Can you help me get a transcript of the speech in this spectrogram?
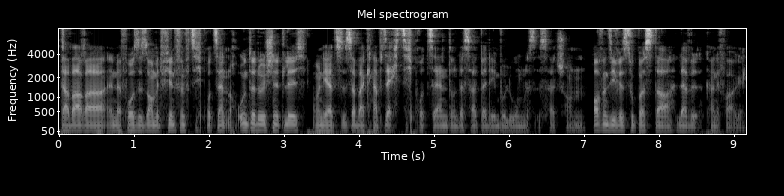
Da war er in der Vorsaison mit 54 Prozent noch unterdurchschnittlich und jetzt ist er bei knapp 60 Prozent und deshalb bei dem Volumen, das ist halt schon offensives Superstar-Level, keine Frage.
